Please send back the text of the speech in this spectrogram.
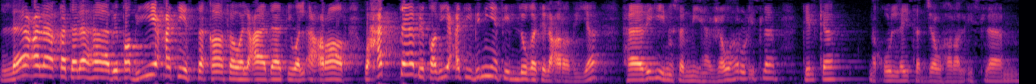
لا علاقة لها بطبيعة الثقافة والعادات والأعراف وحتى بطبيعة بنية اللغة العربية. هذه نسميها جوهر الإسلام. تلك نقول ليست جوهر الإسلام.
